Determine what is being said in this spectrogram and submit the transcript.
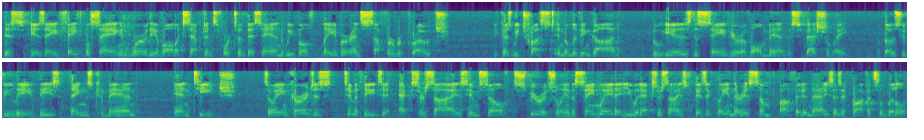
This is a faithful saying and worthy of all acceptance, for to this end we both labor and suffer reproach, because we trust in the living God, who is the Savior of all men, especially of those who believe. These things command and teach. So he encourages Timothy to exercise himself spiritually in the same way that you would exercise physically, and there is some profit in that. He says it profits a little.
